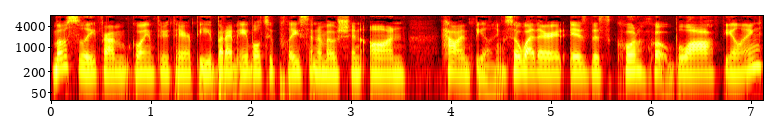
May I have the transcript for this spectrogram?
mostly from going through therapy, but I'm able to place an emotion on how I'm feeling. So, whether it is this quote unquote blah feeling,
